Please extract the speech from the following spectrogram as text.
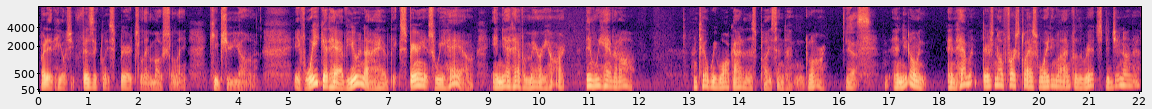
but it heals you physically, spiritually, emotionally, keeps you young. If we could have you and I have the experience we have and yet have a merry heart, then we have it all until we walk out of this place into glory. Yes. And you know, in, in heaven, there's no first class waiting line for the rich. Did you know that?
